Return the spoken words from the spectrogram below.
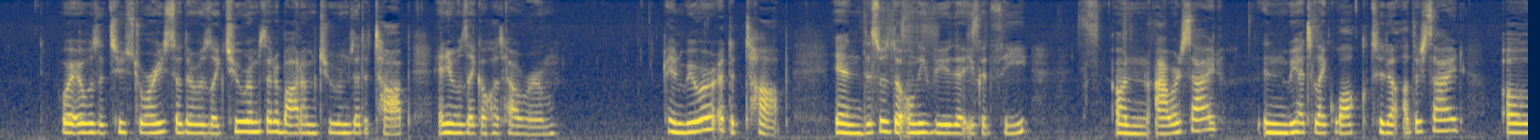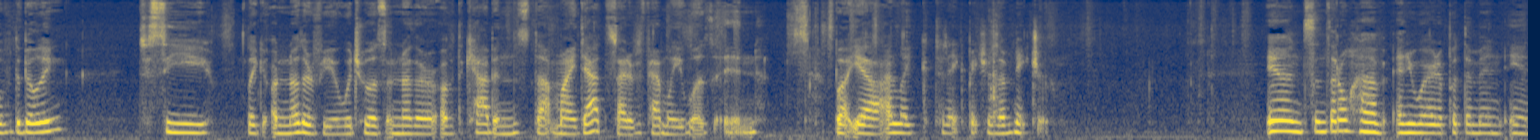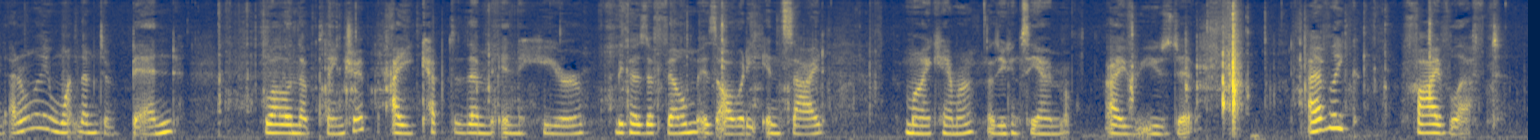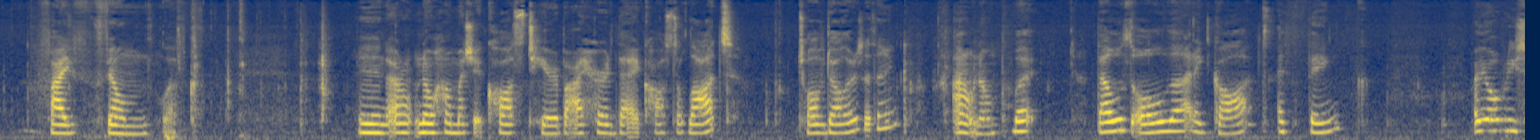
where it was a two story, so there was like two rooms at the bottom, two rooms at the top, and it was like a hotel room. And we were at the top, and this was the only view that you could see on our side, and we had to like walk to the other side of the building to see like another view, which was another of the cabins that my dad's side of the family was in. But yeah, I like to take pictures of nature. And since I don't have anywhere to put them in and I don't really want them to bend while on the plane trip, I kept them in here because the film is already inside my camera. As you can see, I'm I've used it. I have like five left. Five films left. And I don't know how much it cost here, but I heard that it cost a lot. $12, I think. I don't know. But that was all that I got, I think. I already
